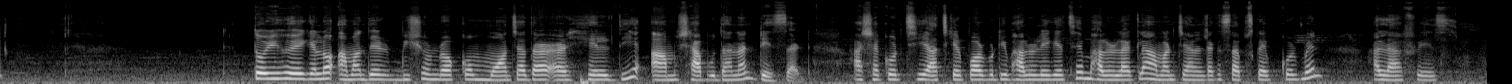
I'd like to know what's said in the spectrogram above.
তৈরি হয়ে গেল আমাদের ভীষণ রকম মজাদার আর হেলদি আম সাবুদানার ডেজার্ট। আশা করছি আজকের পর্বটি ভালো লেগেছে। ভালো লাগলে আমার চ্যানেলটাকে সাবস্ক্রাইব করবেন। আল্লাহ হাফেজ।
